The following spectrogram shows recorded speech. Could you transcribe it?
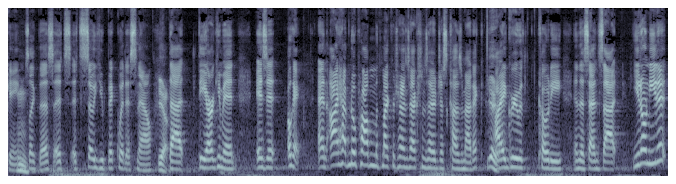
games like this, it's it's so ubiquitous now Yeah. that the argument is it okay. And I have no problem with microtransactions that are just cosmetic. Yeah. I agree with Cody in the sense that you don't need it.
